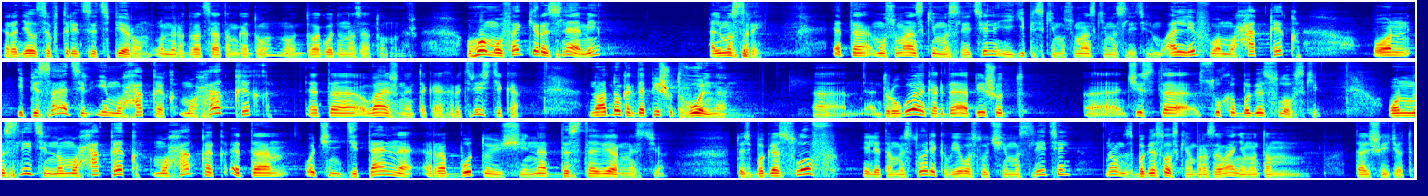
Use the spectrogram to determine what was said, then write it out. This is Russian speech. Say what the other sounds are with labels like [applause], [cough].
родился в 31-м, умер в 20 году, ну, два года назад он умер. Гомуфакир ислами аль-Масри. Это мусульманский мыслитель, египетский мусульманский мыслитель. Муаллиф ва мухаккик. Он и писатель, и мухаккик. Мухаккик – это важная такая характеристика. Но одно, когда пишут вольно – другое, когда пишут а, чисто сухо богословски. Он мыслитель, но мухаккик, мухаккик – это очень детально работающий над достоверностью. То есть богослов или там историк, в его случае мыслитель, ну, он с богословским образованием, он там дальше идет.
